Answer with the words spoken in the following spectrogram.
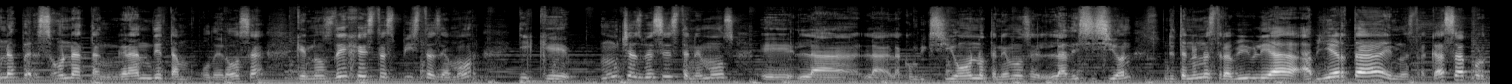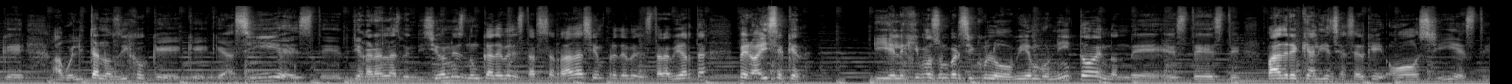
una persona tan grande, tan poderosa, que nos deja estas pistas de amor y que muchas veces tenemos eh, la, convicción o tenemos la decisión de tener nuestra Biblia abierta en nuestra casa porque abuelita nos dijo que, así este, llegarán las bendiciones, nunca debe de estar cerrada, siempre debe de estar abierta, pero ahí se queda y elegimos un versículo bien bonito en donde esté este padre que alguien se acerque y oh sí este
